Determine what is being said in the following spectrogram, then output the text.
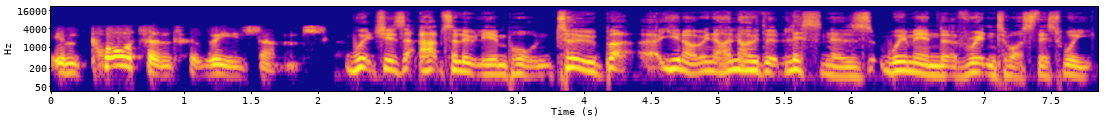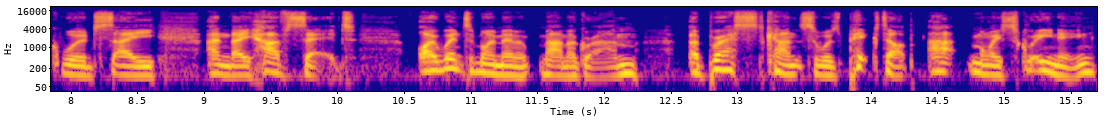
important reasons. Which is absolutely important too. But, uh, you know, I, mean, I know that listeners, women that have written to us this week, would say, and they have said, I went to my mammogram, a breast cancer was picked up at my screening.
